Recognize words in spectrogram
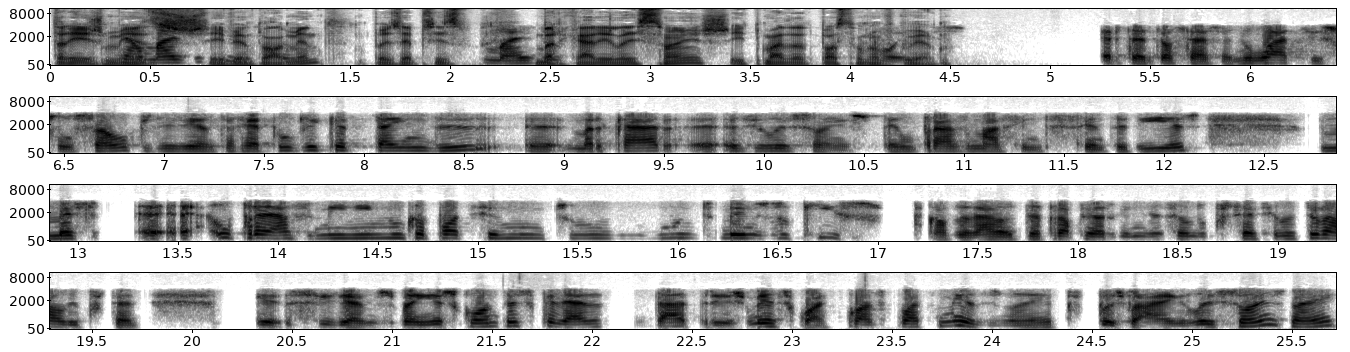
três meses, eventualmente. Depois é preciso mais marcar eleições e tomada de posse do novo pois. governo. É, portanto, ou seja, no ato de dissolução, o Presidente da República tem de uh, marcar uh, as eleições. Tem um prazo máximo de 60 dias, mas o prazo mínimo nunca pode ser muito, muito menos do que isso, por causa da, da própria organização do processo eleitoral. E, portanto, se fizermos bem as contas, se calhar dá três meses, quase, quase quatro meses, não é? Depois há eleições, não é?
